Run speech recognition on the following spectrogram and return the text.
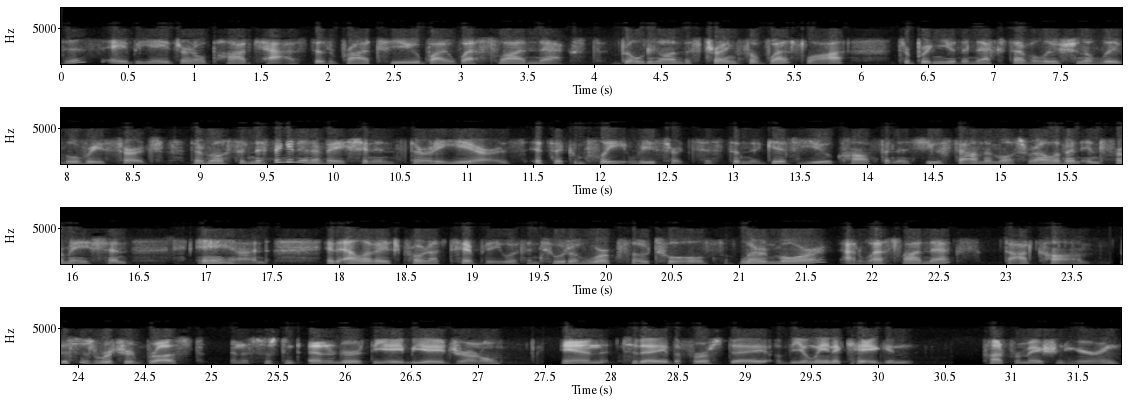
This ABA Journal podcast is brought to you by Westlaw Next, building on the strengths of Westlaw to bring you the next evolution of legal research. Their most significant innovation in 30 years. It's a complete research system that gives you confidence you've found the most relevant information and it elevates productivity with intuitive workflow tools. Learn more at westlawnext.com. This is Richard Brust, an assistant editor at the ABA Journal. And today, the first day of the Elena Kagan confirmation hearing,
